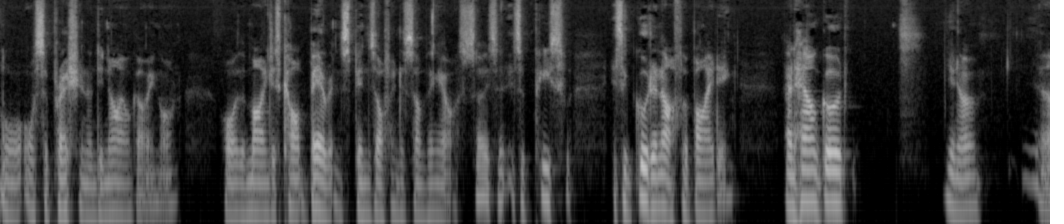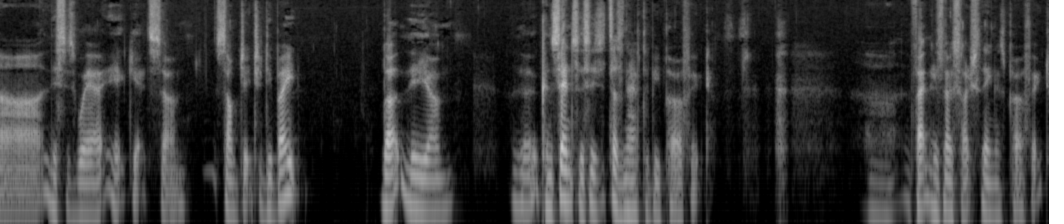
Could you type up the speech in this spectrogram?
or, or suppression and denial going on, or the mind just can't bear it and spins off into something else. So it's a, it's a peaceful, it's a good enough abiding. And how good, you know, uh, this is where it gets um, subject to debate. But the um, the consensus is it doesn't have to be perfect. Uh, in fact, there's no such thing as perfect.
